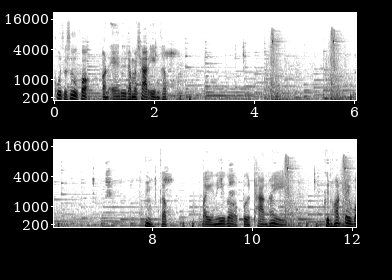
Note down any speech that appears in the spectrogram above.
คู่ต่อสู้ก็อ่อนแอโดยธรรมชาติเองครับ อืมครับใบนี้ก็เปิดทางให้ขึ้นฮอตได้ไว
